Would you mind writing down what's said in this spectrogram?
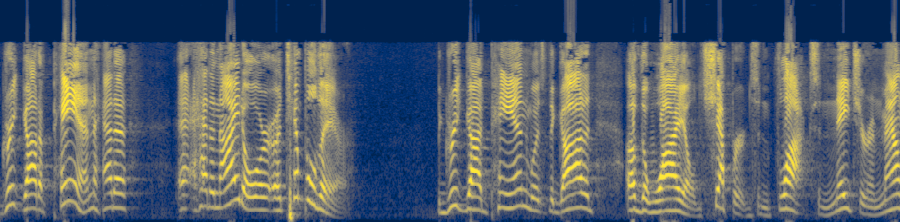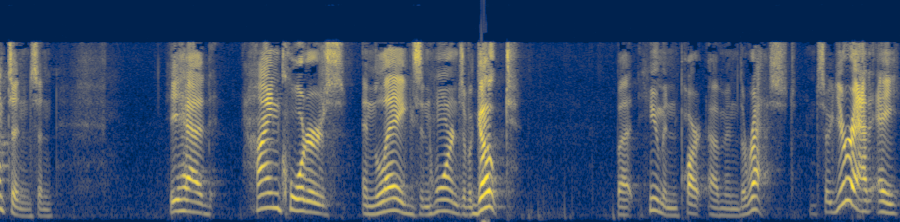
Greek god of Pan, had a had an idol or a temple there. The Greek god Pan was the god of the wild, shepherds and flocks and nature and mountains and he had hindquarters and legs and horns of a goat, but human part of him the rest. And so you're at a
